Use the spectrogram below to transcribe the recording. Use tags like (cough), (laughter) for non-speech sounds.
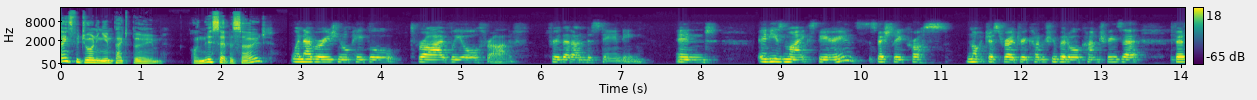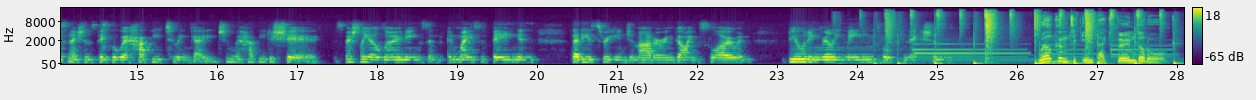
Thanks for joining Impact Boom. On this episode, when Aboriginal people thrive, we all thrive through that understanding. And it is my experience, especially across not just Wiradjuri country, but all countries, that First Nations people, we're happy to engage and we're happy to share, especially our learnings and, and ways of being. And that is through Yindyamarra and going slow and building really meaningful connections. Welcome to impactboom.org.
